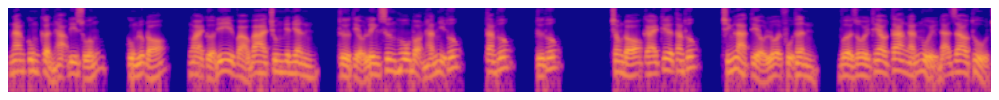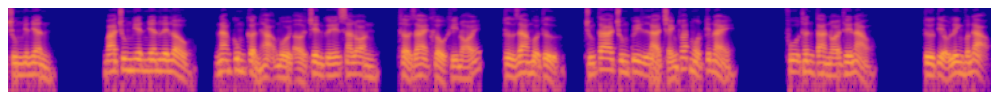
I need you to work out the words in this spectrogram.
nam cung cẩn hạo đi xuống, cùng lúc đó, ngoài cửa đi vào ba trung nhân nhân, từ tiểu linh xưng hô bọn hắn nhị thuốc tam thuốc tứ thuốc trong đó cái kia tam thuốc chính là tiểu lội phụ thân vừa rồi theo ta ngắn ngủi đã giao thủ trung nhân nhân. Ba trung nhân nhân lên lầu, nam cung cẩn hạo ngồi ở trên ghế salon, thở dài khẩu khí nói, từ ra mọi tử, chúng ta trung quy là tránh thoát một kiếp này. Phụ thân ta nói thế nào? Từ tiểu linh vấn đạo.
